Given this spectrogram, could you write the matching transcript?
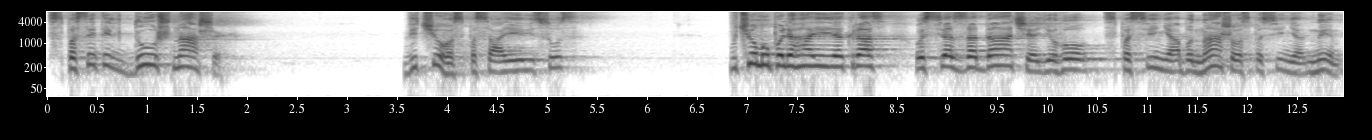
Спаситель душ наших. Від чого спасає Ісус? В чому полягає якраз ось ця задача Його спасіння або нашого спасіння ним?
